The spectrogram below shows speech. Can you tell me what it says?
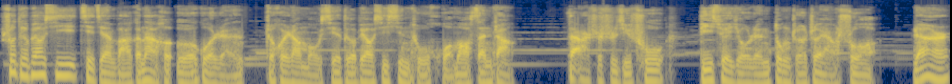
说德彪西借鉴瓦格纳和俄国人，这会让某些德彪西信徒火冒三丈。在二十世纪初，的确有人动辄这样说。然而，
